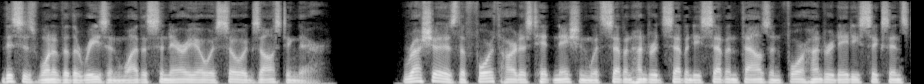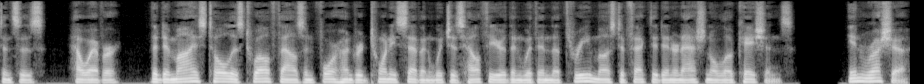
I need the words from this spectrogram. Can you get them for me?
This is one of the, the reason why the scenario is so exhausting there. Russia is the fourth hardest hit nation with 777,486 instances, however, the demise toll is 12,427, which is healthier than within the three most affected international locations. In Russia,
